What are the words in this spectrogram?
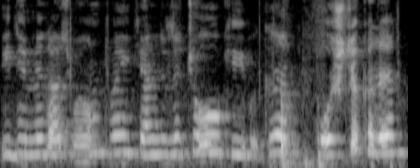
Bildirimleri açmayı unutmayın. Kendinize çok iyi bakın. Hoşça kalın.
